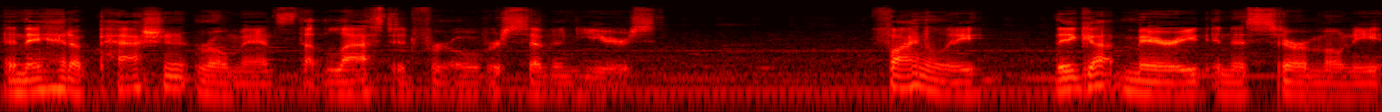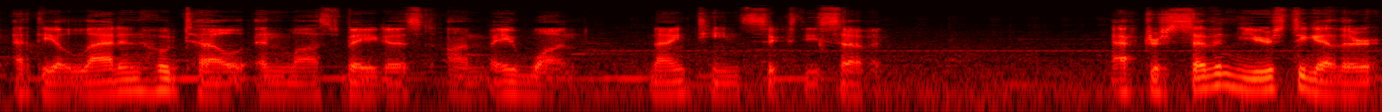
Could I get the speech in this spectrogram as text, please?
and they had a passionate romance that lasted for over seven years. Finally, they got married in a ceremony at the Aladdin Hotel in Las Vegas on May 1, 1967. After seven years together,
